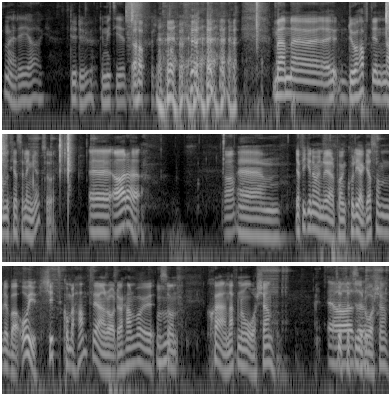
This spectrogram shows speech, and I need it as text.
Nej, det är jag. Det är du. Det är mitt ljud. Ja. Men eh, du har haft det namnet ganska länge också va? Eh, ja, det har jag. Ja. Ehm, Jag fick ju nämligen reda på en kollega som blev bara oj, shit, kommer han till en radio? Han var ju Mhm. sån stjärna för några år sedan. ja, typ för alltså- fyra år sedan.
